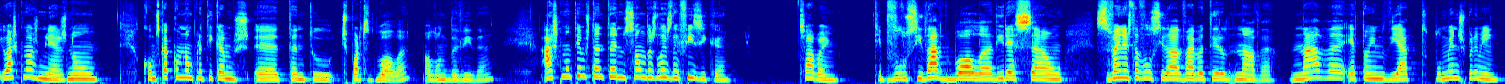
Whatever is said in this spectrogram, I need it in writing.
Eu acho que nós mulheres não. Como, se como não praticamos uh, tanto desportos de bola ao longo da vida, acho que não temos tanta noção das leis da física. Sabem? Tipo, velocidade de bola, direção. Se vem nesta velocidade, vai bater nada. Nada é tão imediato, pelo menos para mim.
